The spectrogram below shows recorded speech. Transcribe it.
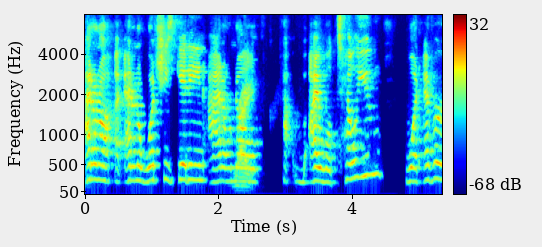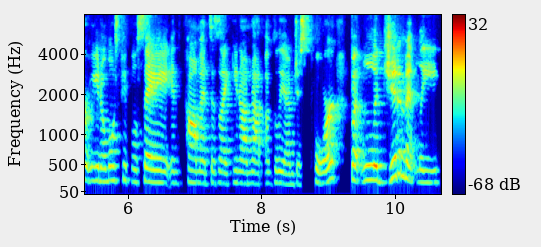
I don't know. I, I don't know what she's getting. I don't know. Right. I will tell you whatever, you know, most people say in comments is like, you know, I'm not ugly, I'm just poor. But legitimately,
